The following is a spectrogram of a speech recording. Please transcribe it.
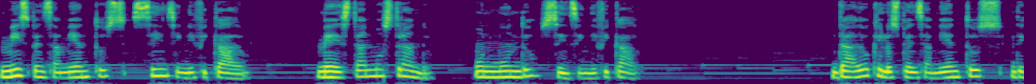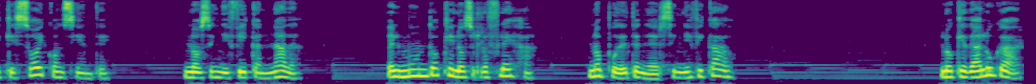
Mis pensamientos sin significado me están mostrando un mundo sin significado. Dado que los pensamientos de que soy consciente no significan nada, el mundo que los refleja no puede tener significado. Lo que da lugar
